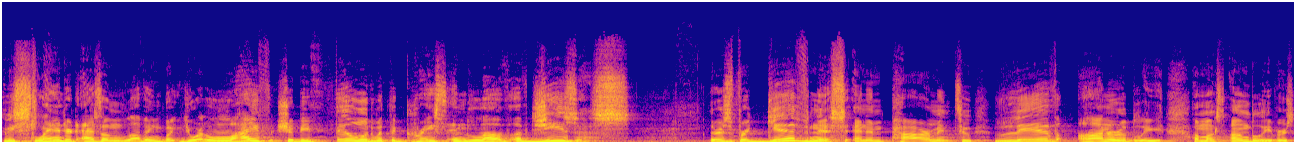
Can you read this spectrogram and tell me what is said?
You'll be slandered as unloving, but your life should be filled with the grace and love of Jesus. There's forgiveness and empowerment to live honorably amongst unbelievers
